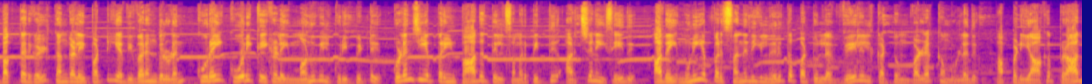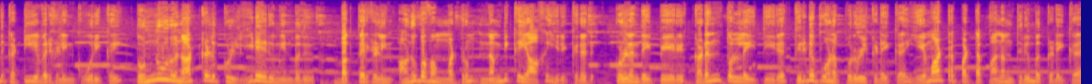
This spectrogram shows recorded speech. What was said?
பக்தர்கள் தங்களை பற்றிய விவரங்களுடன் குறை கோரிக்கைகளை மனுவில் குறிப்பிட்டு குளஞ்சியப்பரின் பாதத்தில் சமர்ப்பித்து அர்ச்சனை செய்து அதை முனியப்பர் சன்னதியில் நிறுத்தப்பட்டுள்ள வேலில் கட்டும் வழக்கம் உள்ளது. அப்படியாக பிராது கட்டியவர்களின் கோரிக்கை தொன்னூறு நாட்களுக்குள் ஈடேறும் என்பது பக்தர்களின் அனுபவம் மற்றும் நம்பிக்கையாக இருக்கிறது. குழந்தை பேரு கடன் தொல்லை தீர திருடு போன பொருள் கிடைக்க ஏமாற்றப்பட்ட பணம் திரும்ப கிடைக்க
